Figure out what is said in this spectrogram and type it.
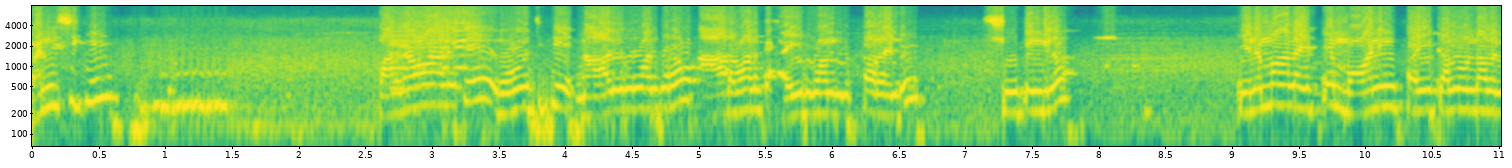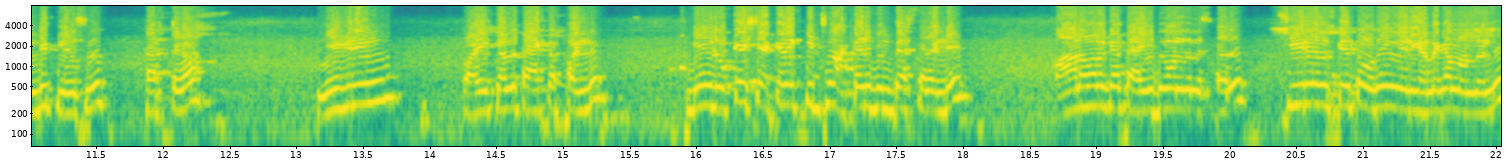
మనిషికి పగవాళ్ళకి రోజుకి నాలుగు వందలు ఆడవాళ్ళకి ఐదు వందలు ఇస్తారండి షూటింగ్లో సినిమాలు అయితే మార్నింగ్ ఫైవ్ కల్లా ఉండాలండి ప్లేస్. కరెక్ట్గా ఈవినింగ్ ఫైవ్ కల్లా ప్యాకప్ అండి. మీ లొకేషన్ ఎక్కడ ఎక్కించినా అక్కడ దింపేస్తారండి. ఆడవాళ్ళకి అయితే ఐదు వందలు ఇస్తారు. సీరియల్స్కి అయితే ఉదయం ఏడు గంటలు ఉండండి.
